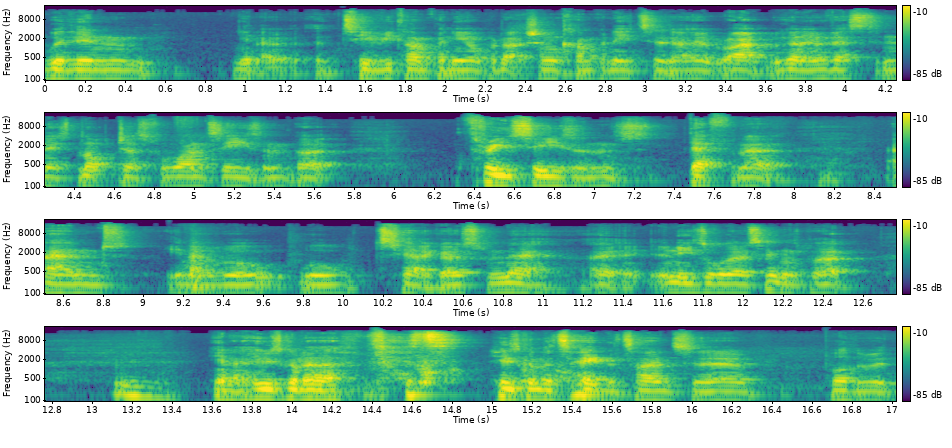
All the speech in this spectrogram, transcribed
within you know a TV company or production company to go right, we're going to invest in this not just for one season but three seasons definite, and you know we'll we'll see how it goes from there. Uh, It needs all those things, but you know who's gonna who's gonna take the time to bother with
